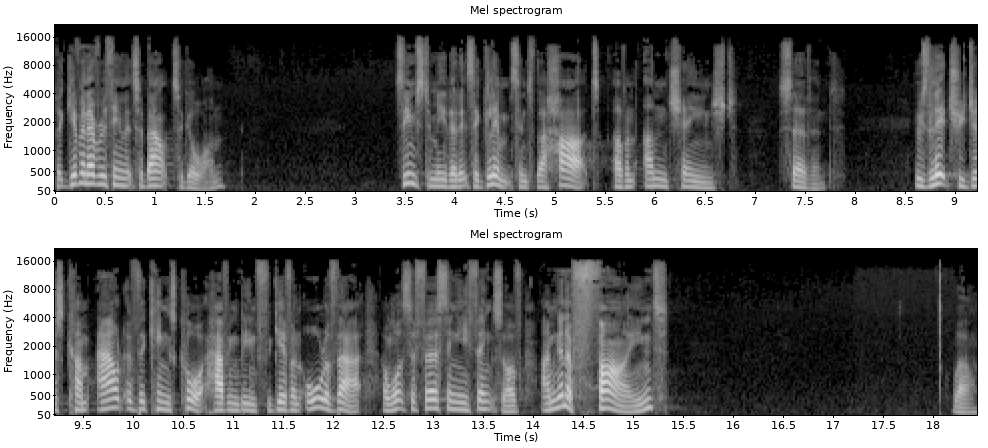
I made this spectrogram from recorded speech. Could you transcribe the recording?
But given everything that's about to go on, seems to me that it's a glimpse into the heart of an unchanged servant who's literally just come out of the king's court having been forgiven all of that. And what's the first thing he thinks of? I'm going to find. Well,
